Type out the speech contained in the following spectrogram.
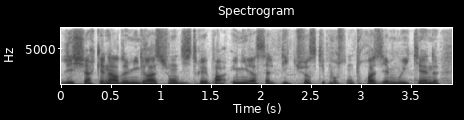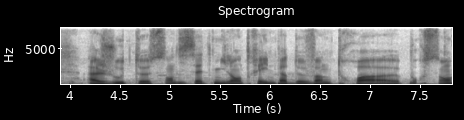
Les Chers Canards de Migration distribué par Universal Pictures qui, pour son troisième week-end, ajoute 117 000 entrées, une perte de 23%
